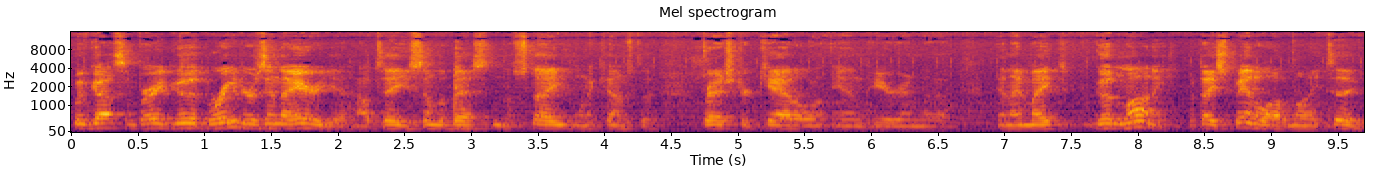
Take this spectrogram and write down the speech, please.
we've got some very good breeders in the area. I'll tell you, some of the best in the state when it comes to registered cattle in here, and uh, and they make good money, but they spend a lot of money too.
